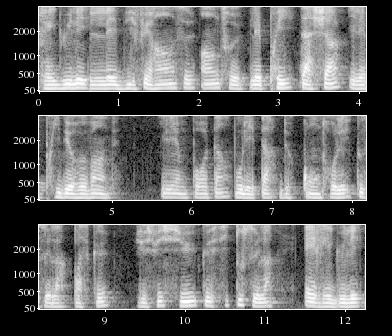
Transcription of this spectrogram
réguler les différences entre les prix d'achat et les prix de revente. Il est important pour l'État de contrôler tout cela parce que je suis sûr que si tout cela est régulé,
